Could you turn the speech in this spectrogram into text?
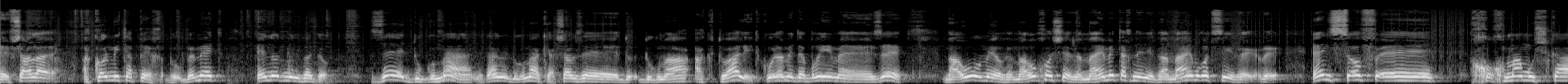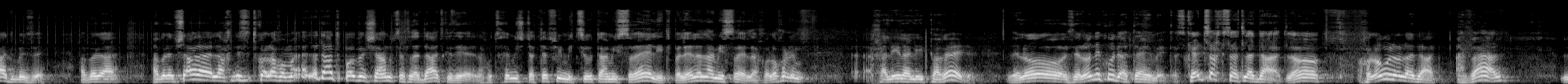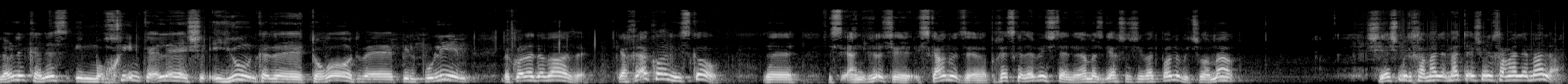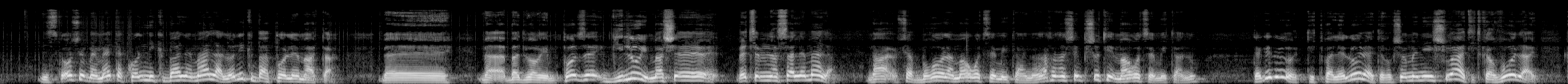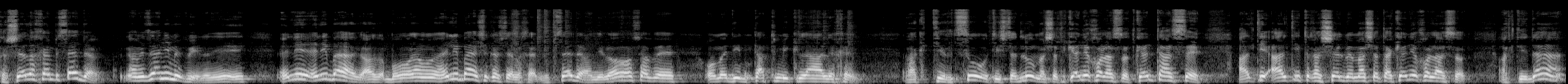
אפשר, לה, הכל מתהפך, והוא באמת, אין עוד מלבדו. זה דוגמה, נתנו דוגמה, כי עכשיו זה דוגמה אקטואלית, כולם מדברים, אה, זה, מה הוא אומר ומה הוא חושב ומה הם מתכננים ומה הם רוצים, ואין סוף אה, חוכמה מושקעת בזה. אבל, אבל אפשר להכניס את כל החומר, לדעת פה ושם קצת לדעת, כדי, אנחנו צריכים להשתתף עם מציאות עם ישראל, להתפלל על עם ישראל, אנחנו לא יכולים חלילה להיפרד, זה לא, זה לא נקודת האמת, אז כן צריך קצת לדעת, לא, אנחנו לא אומרים לא לדעת, אבל לא להיכנס עם מוחין כאלה של עיון, כזה תורות ופלפולים וכל הדבר הזה, כי אחרי הכל נזכור. אני חושב שהזכרנו את זה, רב חזקאל לוינשטיין היה משגיח של ישיבת פונוביץ', הוא אמר שיש מלחמה למטה, יש מלחמה למעלה. נזכור שבאמת הכל נקבע למעלה, לא נקבע פה למטה בדברים. פה זה גילוי, מה שבעצם נעשה למעלה. מה, עכשיו, בורא עולם, מה הוא רוצה מאיתנו? אנחנו אנשים פשוטים, מה הוא רוצה מאיתנו? תגידו, תתפללו אליי, תבקשו ממני ישועה, תתקרבו אליי. קשה לכם? בסדר. גם את זה אני מבין. אני, אין, לי, אין לי בעיה, בורא עולם, אין לי בעיה שקשה לכם, זה בסדר. אני לא עכשיו אה, עומד עם תת מקלע עליכם. רק תרצו, תשתדלו, מה שאתה כן יכול לעשות, כן תעשה. אל, ת, אל תתרשל במה שאתה כן יכול לעשות. רק תדע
